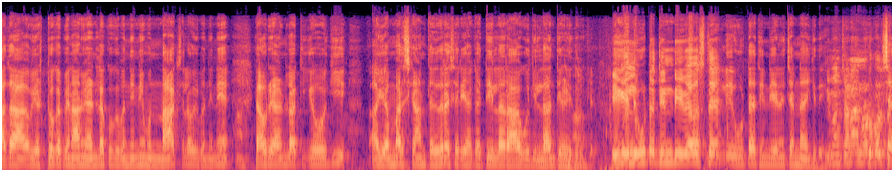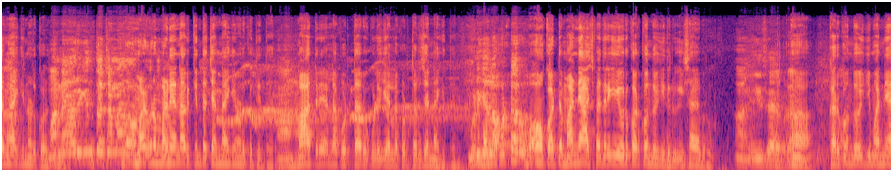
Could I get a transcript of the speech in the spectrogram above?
ಅದ ಎಷ್ಟು ಕಪಿ ನಾನು ಎಂಡ್ಲಾಕ್ ಹೋಗಿ ಬಂದೀನಿ. ಒಂದು ನಾಲ್ಕು ಸಲ ಹೋಗಿ ಬಂದೀನಿ. ಯಾವ ಎಂಡ್ಲಾಕಿಗೆ ಹೋಗಿ ಎಂ ಆರ್ ಸ್ಕ್ಯಾನ್ ತೆಗೆದ್ರೆ ಸರಿ ಆಗತ್ತೆ ಇಲ್ಲಾರ ಆಗುದಿಲ್ಲ ಅಂತ ಹೇಳಿದರು. ಈಗ ಇಲ್ಲಿ ಊಟ ತಿಂಡಿ ವ್ಯವಸ್ಥೆ? ಇಲ್ಲಿ ಊಟ ತಿಂಡಿ ಏನು ಚೆನ್ನಾಗಿದೆ. ನಿಮ್ಮನ್ನು ಚೆನ್ನಾಗಿ ನೋಡ್ಕೊಳ್ತಾರೆ. ಚೆನ್ನಾಗಿ ನೋಡ್ಕೊಳ್ತಾರೆ. ಮನೆಯವರಿಗಿಂತ ಚೆನ್ನಾಗಿ ಮ- ಮ- ಮನೆಯವ್ರಿಗಿಂತ ಚೆನ್ನಾಗಿ ನೋಡ್ಕೊತಿದ್ದಾರೆ. ಮಾತ್ರೆ ಎಲ್ಲ ಕೊಡ್ತಾರೆ ಗುಳಿಗೆ ಎಲ್ಲ ಕೊಡ್ತಾರೆ ಚೆನ್ನಾಗಿದ್ದಾರೆ ಕೊಟ್ಟು ಎಲ್ಲ ಕೊಟ್ಟಾರು? ಮ- ಕೊಟ್ಟ ಮೊನ್ನೆ ಆಸ್ಪತ್ರೆಗೆ ಇವರು ಕರ್ಕೊಂಡು ಹೋಗಿದ್ರು ಈ ಸಾಹೇಬರು. ಹಾ, ಈ ಸಾಹೇಬ್ರ? ಹಾ ಕರ್ಕೊಂಡು ಹೋಗಿ ಮೊನ್ನೆ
